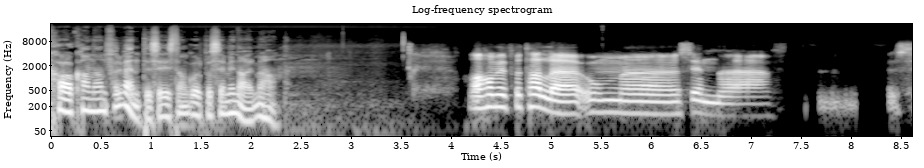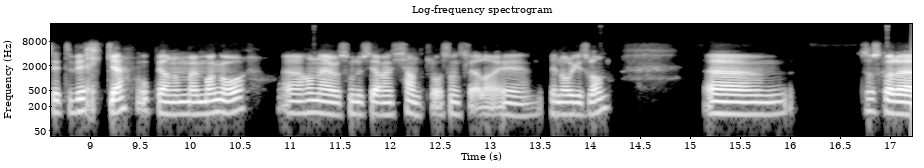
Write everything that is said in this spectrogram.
Hva kan han forvente seg hvis han går på seminar med han? Han vil fortelle om uh, sin, uh, sitt virke opp gjennom mange år. Uh, han er jo som du sier en kjent lovsangsleder i, i Norges land. Så skal det,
